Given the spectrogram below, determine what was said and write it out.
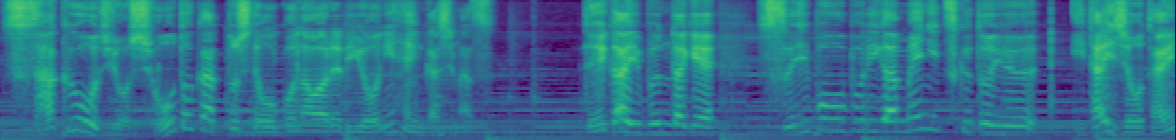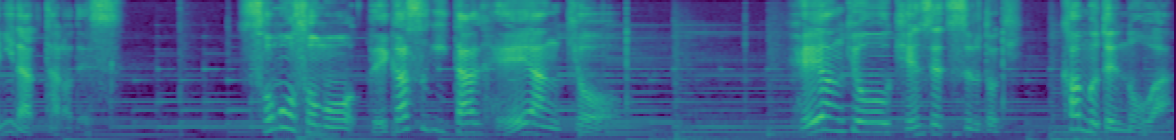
朱雀王子をショートカットして行われるように変化します。でかい分だけ水防ぶりが目につくという痛い状態になったのです。そもそもでかすぎた平安京。平安京を建設する時桓武天皇は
